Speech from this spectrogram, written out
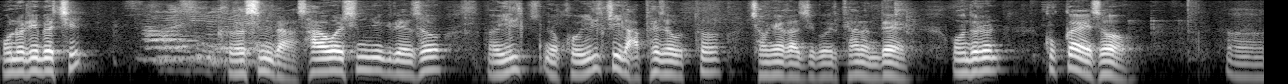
오늘이 며칠? 4월 16일. 그렇습니다. 4월 16일에서 일, 그 일주일 앞에서부터 정해가지고 이렇게 하는데 오늘은 국가에서 어,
